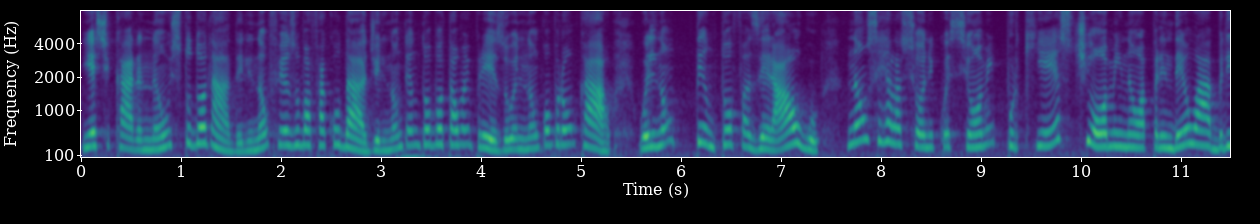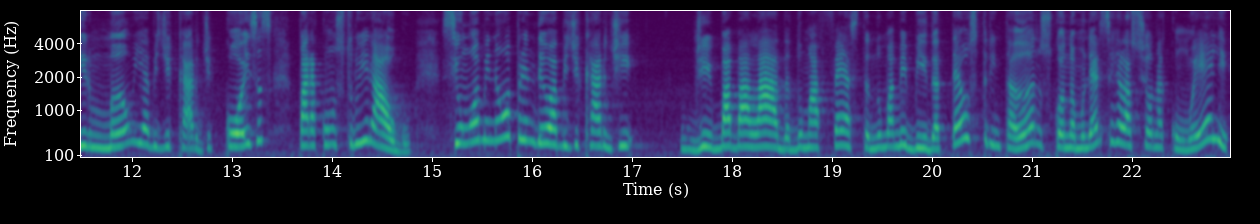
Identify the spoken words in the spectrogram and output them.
e este cara não estudou nada, ele não fez uma faculdade, ele não tentou botar uma empresa, ou ele não comprou um carro, ou ele não tentou fazer algo, não se relacione com esse homem, porque este homem não aprendeu a abrir mão e abdicar de coisas para construir algo. Se um homem não aprendeu a abdicar de de uma balada, de uma festa, de uma bebida até os 30 anos, quando a mulher se relaciona com ele,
